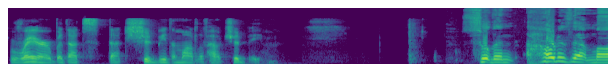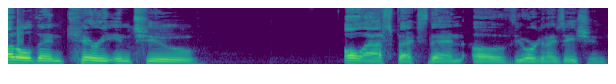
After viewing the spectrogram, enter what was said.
rare, but that's that should be the model of how it should be. So then, how does that model then carry into all aspects then of the organization?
